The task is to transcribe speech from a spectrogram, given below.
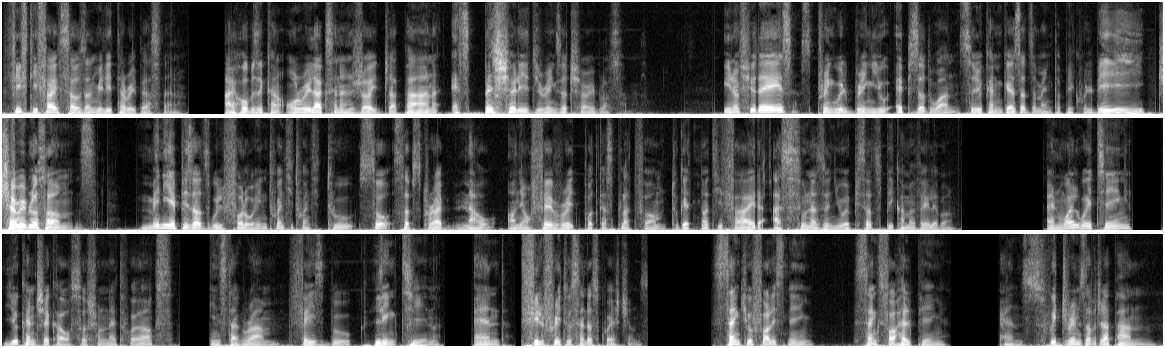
55,000 military personnel. I hope they can all relax and enjoy Japan, especially during the cherry blossoms. In a few days, spring will bring you episode 1, so you can guess that the main topic will be cherry blossoms. Many episodes will follow in 2022, so subscribe now on your favorite podcast platform to get notified as soon as the new episodes become available. And while waiting, you can check our social networks Instagram, Facebook, LinkedIn, and feel free to send us questions. Thank you for listening, thanks for helping, and sweet dreams of Japan!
